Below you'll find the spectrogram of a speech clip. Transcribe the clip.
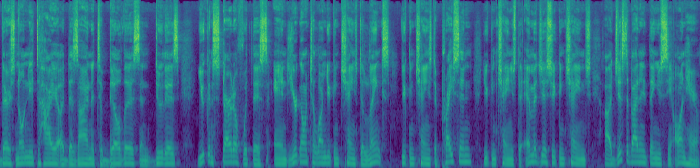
There's no need to hire a designer to build this and do this. You can start off with this and you're going to learn you can change the links, you can change the pricing, you can change the images, you can change uh, just about anything you see on here.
